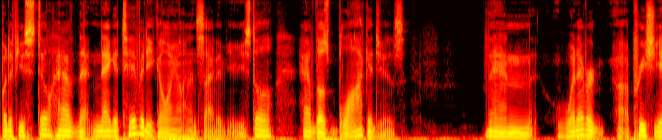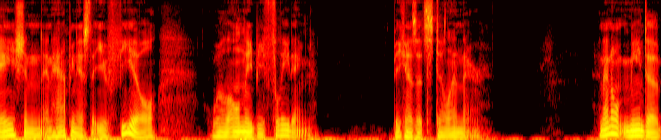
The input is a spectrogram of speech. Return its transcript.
But if you still have that negativity going on inside of you, you still have those blockages, then whatever uh, appreciation and happiness that you feel will only be fleeting because it's still in there. And I don't mean to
